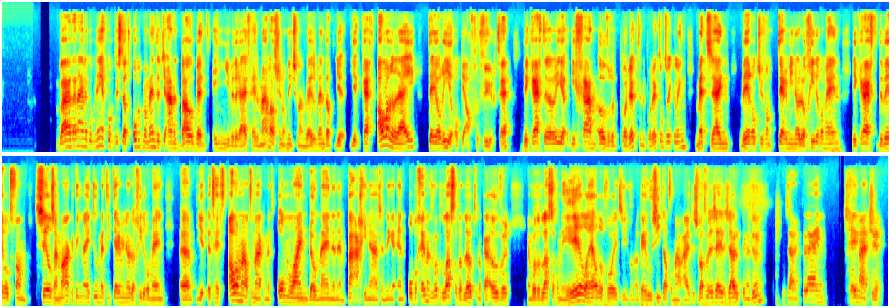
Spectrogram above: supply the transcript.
Waar het uiteindelijk op neerkomt is dat op het moment dat je aan het bouwen bent in je bedrijf, helemaal als je nog niet zo lang bezig bent, dat je, je krijgt allerlei theorieën op je afgevuurd. Hè? Je krijgt theorieën die gaan over het product en de productontwikkeling met zijn wereldje van terminologie eromheen. Je krijgt de wereld van sales en marketing naar je toe met die terminologie eromheen. Uh, je, het heeft allemaal te maken met online domeinen en pagina's en dingen. En op een gegeven moment wordt het lastig, dat loopt in elkaar over. En wordt het lastig om heel helder voor je te zien van oké, hoe ziet dat er nou uit? Dus wat we eens even zouden kunnen doen, is daar een klein schemaatje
